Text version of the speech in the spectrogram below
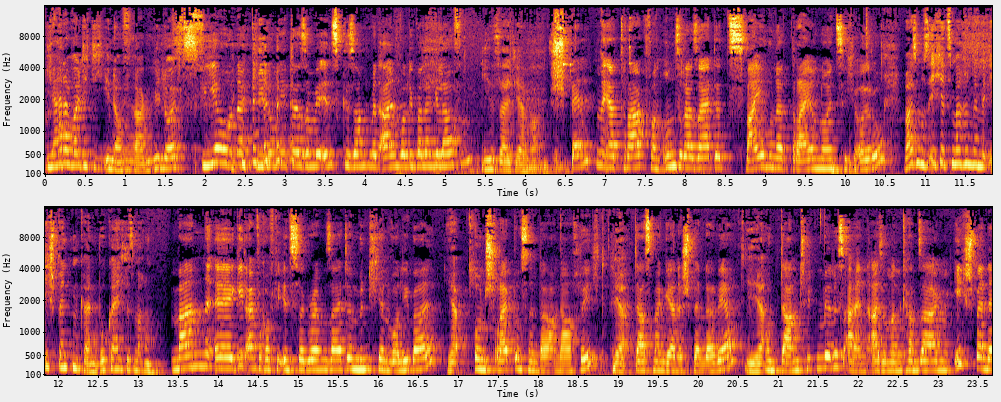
Ja, da wollte ich dich eh noch fragen. Wie läuft's? 400 Kilometer sind wir insgesamt mit allen Volleyballern gelaufen. Ihr seid ja Wahnsinn. Spendenertrag von unserer Seite 293 Euro. Was muss ich jetzt machen, damit ich spenden kann? Wo kann ich das machen? Man äh, geht einfach auf die Instagram-Seite München Volleyball Ja. und schreibt uns eine Da- Nachricht, Ja. dass man gerne Spender wäre. Ja. Und dann tüten wir das ein. Also man kann sagen, ich spende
